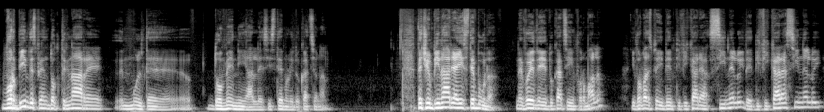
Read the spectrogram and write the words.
vorbim despre indoctrinare în multe uh, domenii ale sistemului educațional. Deci îmbinarea este bună. Nevoie de educație informală, E vorba despre identificarea sinelui, de edificarea sinelui,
